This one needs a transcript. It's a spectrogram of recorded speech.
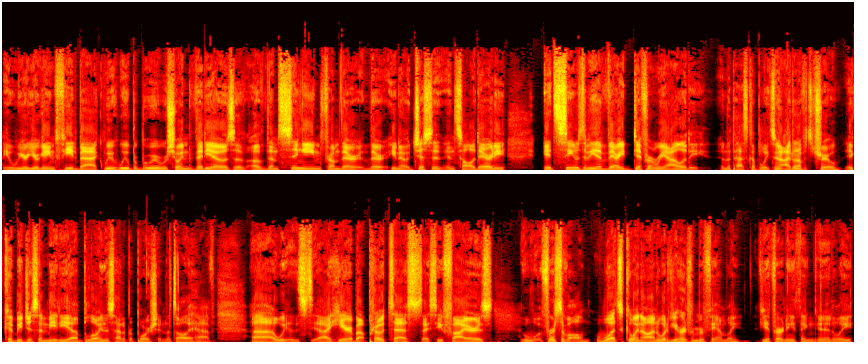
We're, you're getting feedback. We, we, we were showing videos of, of them singing from their, their, you know, just in, in solidarity. It seems to be a very different reality in the past couple weeks. And I don't know if it's true. It could be just the media blowing this out of proportion. That's all I have. Uh, we, I hear about protests. I see fires. First of all, what's going on? What have you heard from your family? If you've heard anything in Italy,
